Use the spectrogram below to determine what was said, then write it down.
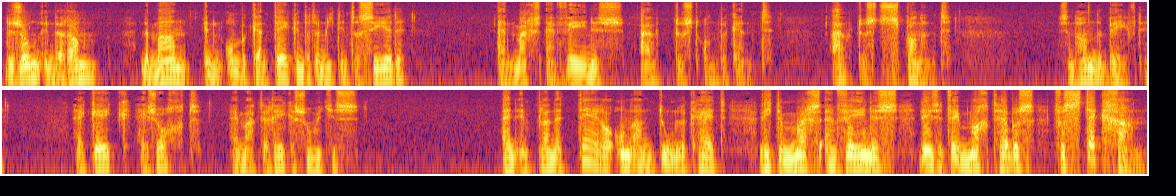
de zon in de ram, de maan in een onbekend teken dat hem niet interesseerde en Mars en Venus uiterst onbekend, uiterst spannend. Zijn handen beefden. Hij keek, hij zocht, hij maakte rekensommetjes en in planetaire onaandoenlijkheid lieten Mars en Venus, deze twee machthebbers, verstek gaan.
